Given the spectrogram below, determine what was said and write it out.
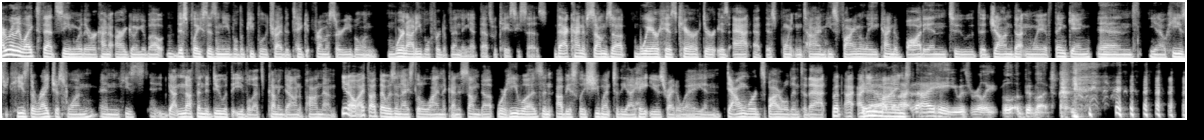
I- really liked that scene where they were kind of arguing about this place isn't evil. The people who tried to take it from us are evil, and we're not evil for defending it. That's what Casey says. That kind of sums up where his character is at at this point in time. He's finally kind of bought into the John Dutton way of thinking, and you know he's he's the righteous one, and he's got nothing to do with the evil that's coming down upon them. You know, I thought that was a nice little line that kind of summed up where he was, and obviously she went to the "I hate yous" right away and downward spiraled into that. But I, I didn't mind. I, I hate you is really a bit much.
